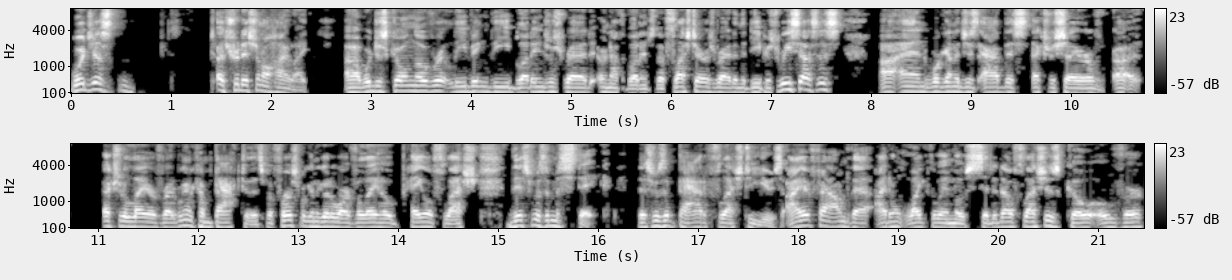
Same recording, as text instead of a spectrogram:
we're just a traditional highlight. Uh, we're just going over it, leaving the Blood Angels red, or not the Blood Angels, the Flesh Tearers red in the deepest recesses, uh, and we're going to just add this extra layer of. Uh, Extra layer of red. We're going to come back to this, but first we're going to go to our Vallejo pale flesh. This was a mistake. This was a bad flesh to use. I have found that I don't like the way most Citadel fleshes go over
